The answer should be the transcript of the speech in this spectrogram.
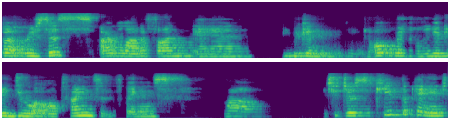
but resists are a lot of fun and you can oh, you can do all kinds of things um, to just keep the paint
